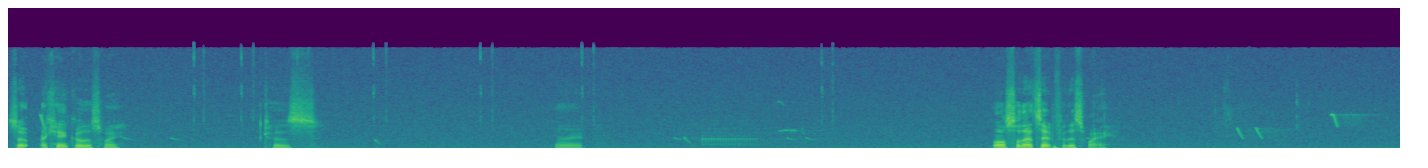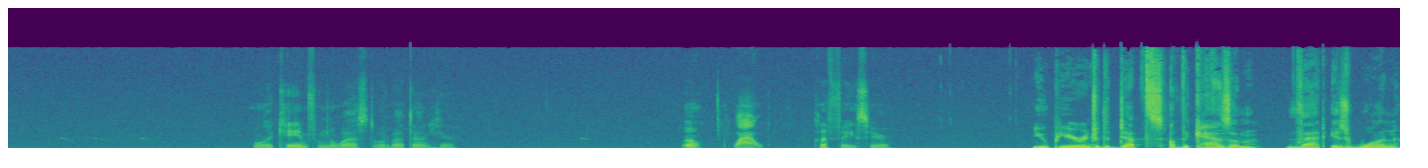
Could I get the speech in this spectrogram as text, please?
So, I can't go this way? Because... Alright. Well, so that's it for this way. Well, it came from the west. What about down here? Oh, wow. Cliff face here. You peer into the depths of the chasm. That is one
